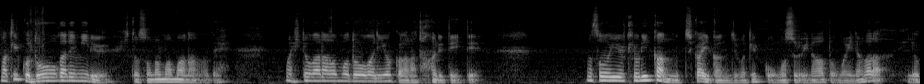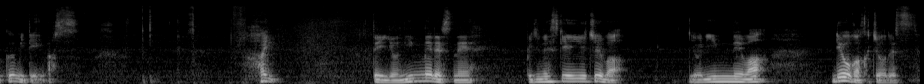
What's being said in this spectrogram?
まあ、結構動画で見る人そのままなので、まあ、人柄も動画によく現れていて、まあ、そういう距離感の近い感じは結構面白いなと思いながらよく見ています。はい。で、4人目ですね。ビジネス系 YouTuber。4人目は、りょう学長です。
